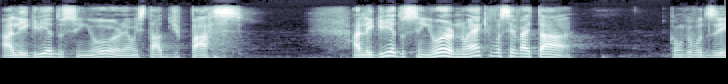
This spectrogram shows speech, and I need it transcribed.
A alegria do Senhor é um estado de paz. A alegria do Senhor não é que você vai estar, tá, como que eu vou dizer,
